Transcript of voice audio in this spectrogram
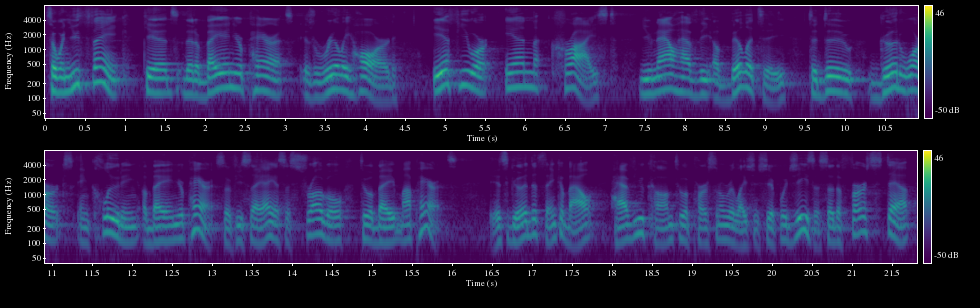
So when you think, kids, that obeying your parents is really hard, if you are in Christ, you now have the ability to do good works, including obeying your parents. So if you say, hey, it's a struggle to obey my parents, it's good to think about have you come to a personal relationship with Jesus? So the first step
